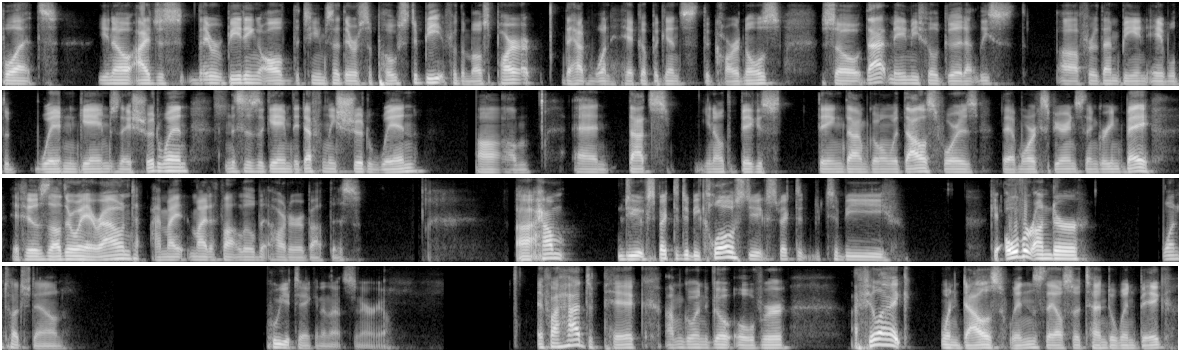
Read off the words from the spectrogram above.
But you know, I just they were beating all the teams that they were supposed to beat for the most part. They had one hiccup against the Cardinals, so that made me feel good at least uh, for them being able to win games they should win. And this is a game they definitely should win. Um, and that's you know the biggest thing that I'm going with Dallas for is they have more experience than Green Bay. If it was the other way around, I might might have thought a little bit harder about this. Uh, how do you expect it to be close? Do you expect it to be okay? Over under one touchdown. Who are you taking in that scenario? If I had to pick, I'm going to go over. I feel like when Dallas wins, they also tend to win big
